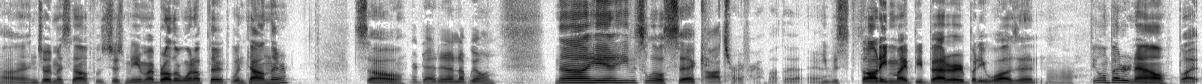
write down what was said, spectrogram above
Uh, I enjoyed myself. It was just me and my brother went up there, went down there. So Your dad didn't end up going? No, he he was a little sick. Oh, that's right. I forgot about that. Yeah. He was thought he might be better, but he wasn't. Uh, Feeling better now, but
